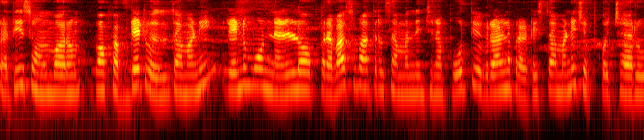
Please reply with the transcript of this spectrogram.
ప్రతి సోమవారం ఒక అప్డేట్ వదులుతామని రెండు మూడు నెలల్లో ప్రభాస్ పాత్రకు సంబంధించిన పూర్తి వివరాలను ప్రకటిస్తామని చెప్పుకొచ్చారు.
